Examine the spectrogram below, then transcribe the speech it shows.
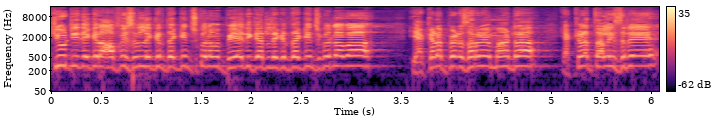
డ్యూటీ దగ్గర ఆఫీసర్ల దగ్గర తగ్గించుకున్నావా? పే అధికారుల దగ్గర తగ్గించుకున్నావా? ఎక్కడ పెడసరమే మాట? ఎక్కడ తలసిరే?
